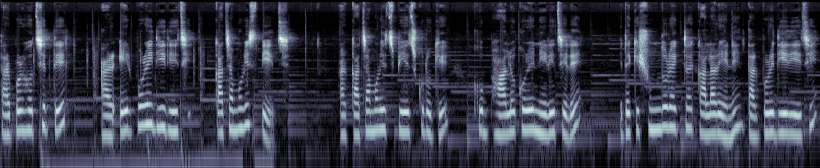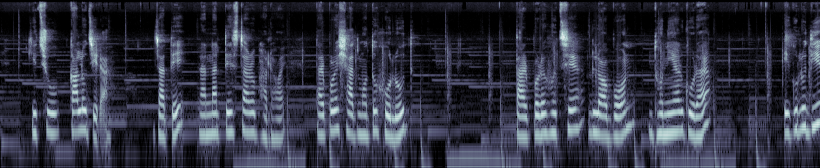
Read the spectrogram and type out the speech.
তারপর হচ্ছে তেল, আর এরপরেই দিয়ে দিয়েছি কাঁচামরিচ পেঁয়াজ। আর কাঁচামরিচ পেঁয়াজগুলোকে খুব ভালো করে নেড়ে চেড়ে এটাকে সুন্দর একটা কালার এনে তারপরে দিয়ে দিয়েছি কিছু কালো জিরা, যাতে রান্নার টেস্ট আরও ভালো হয়। তারপরে স্বাদ মতো হলুদ, তারপরে হচ্ছে লবণ, ধনিয়ার গুঁড়া, এগুলো দিয়ে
